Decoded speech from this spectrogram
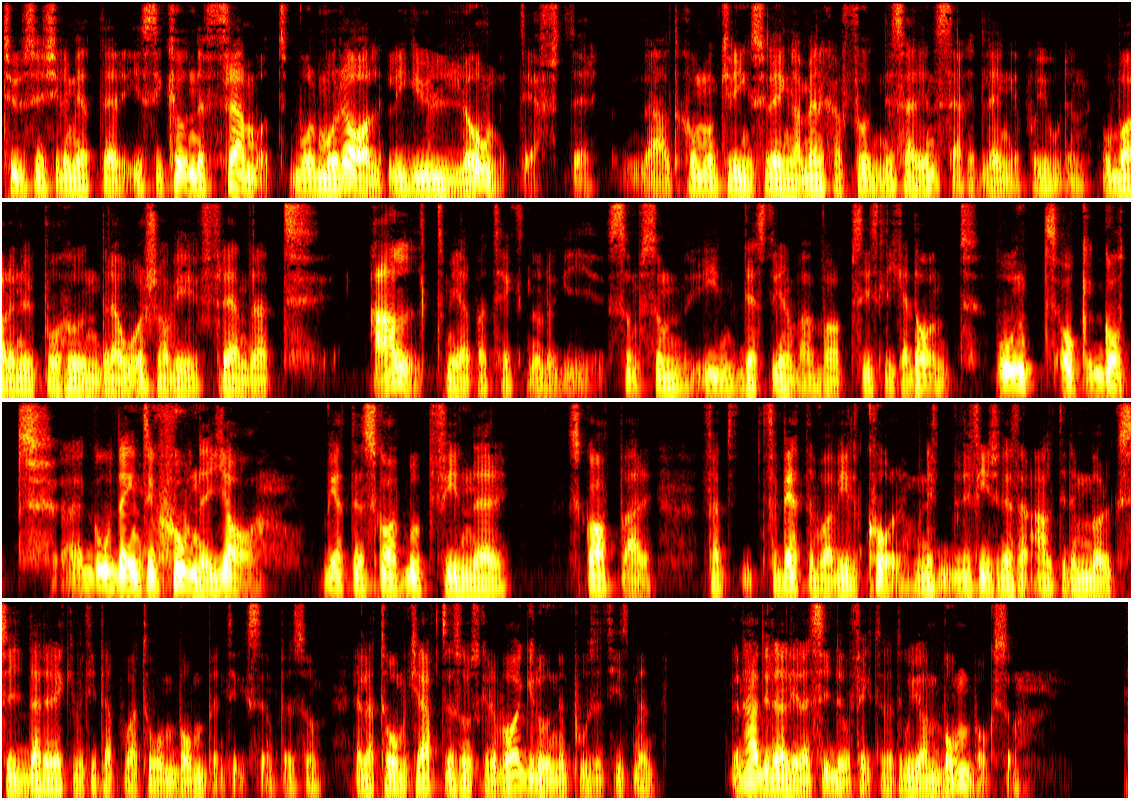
1000 kilometer i sekunder framåt. Vår moral ligger ju långt efter. När allt kommer omkring så länge har människan funnits här, är inte särskilt länge på jorden. Och bara nu på hundra år så har vi förändrat allt med hjälp av teknologi som, som in- dessförinnan var, var precis likadant. Ont och gott, goda intentioner, ja. Vetenskap uppfinner, skapar för att förbättra våra villkor. Men det, det finns ju nästan alltid en mörk sida. Det räcker med att titta på atombomben till exempel. Som, eller atomkraften som skulle vara i grunden positivt. Men den hade ju den här lilla sidoeffekten att det går att göra en bomb också.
